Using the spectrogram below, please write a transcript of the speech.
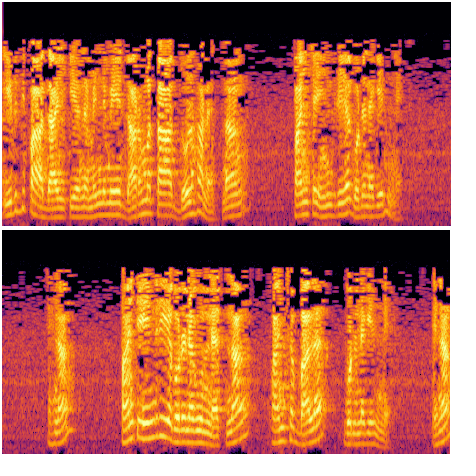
이르දිපාදයි කියන මෙන්න මේ ධර්මතා 12 නැත්නම් පංච ඉන්ද්‍රිය ගොඩ නැගෙන්නේ එහෙනම් පංච ඉන්ද්‍රිය ගොඩ නැගුණ නැත්නම් පංච බල ගොඩ නැගෙන්නේ එහෙනම්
